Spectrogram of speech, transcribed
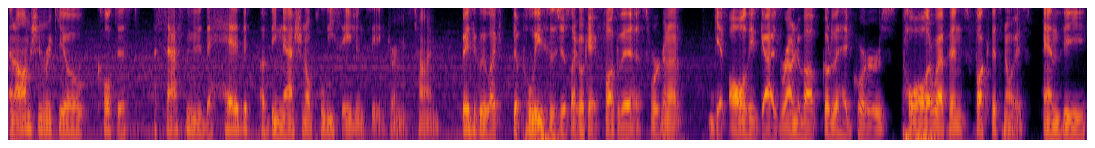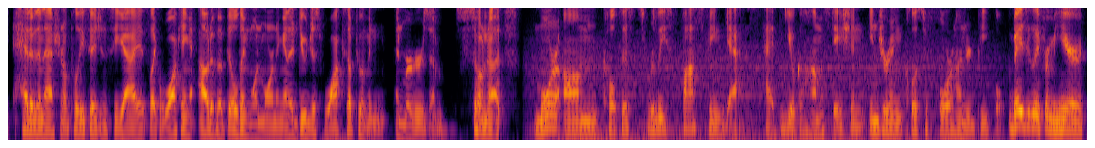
An Aum Shinrikyo cultist assassinated the head of the National Police Agency during this time. Basically, like, the police is just like, okay, fuck this. We're gonna get all these guys, round them up, go to the headquarters, pull all their weapons, fuck this noise. And the head of the National Police Agency guy is like walking out of a building one morning and a dude just walks up to him and, and murders him. So nuts. More Aum cultists release phosphine gas at the Yokohama station, injuring close to 400 people. Basically, from here,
